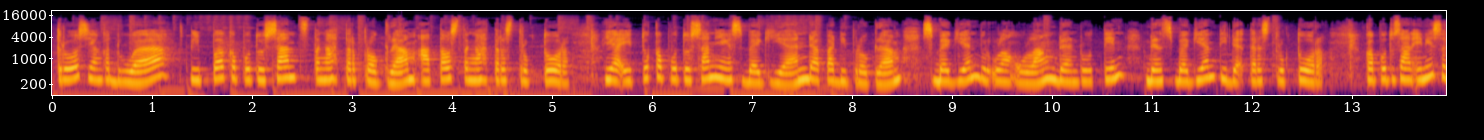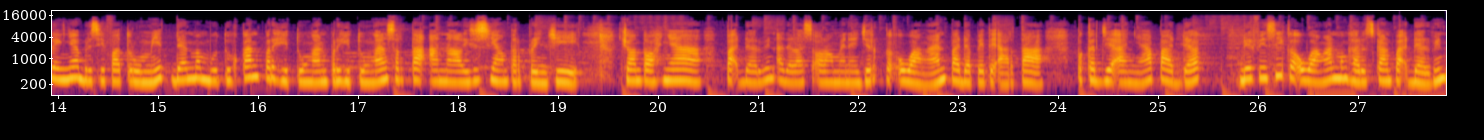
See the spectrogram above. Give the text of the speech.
Terus yang kedua, tipe keputusan setengah terprogram atau setengah terstruktur, yaitu keputusan yang sebagian dapat diprogram, sebagian berulang-ulang dan rutin, dan sebagian tidak terstruktur. Keputusan ini seringnya bersifat rumit dan membutuhkan perhitungan-perhitungan serta analisis yang terperinci. Contohnya, Pak Darwin adalah seorang manajer keuangan pada PT Arta. Pekerjaannya pada Divisi keuangan mengharuskan Pak Darwin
